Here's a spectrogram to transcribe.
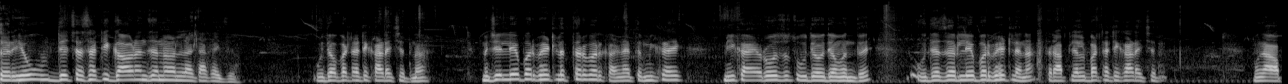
तर हे उद्याच्यासाठी गावरान जनावरांना टाकायचं. उद्या बटाटे काढायचेत ना. म्हणजे लेबर भेटलं तर बरं का नाही तर मी काय मी काय रोजच उद्या उद्या म्हणतो आहे उद्या जर लेबर भेटलं ना तर आपल्याला बटाटे काढायचे मग आप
